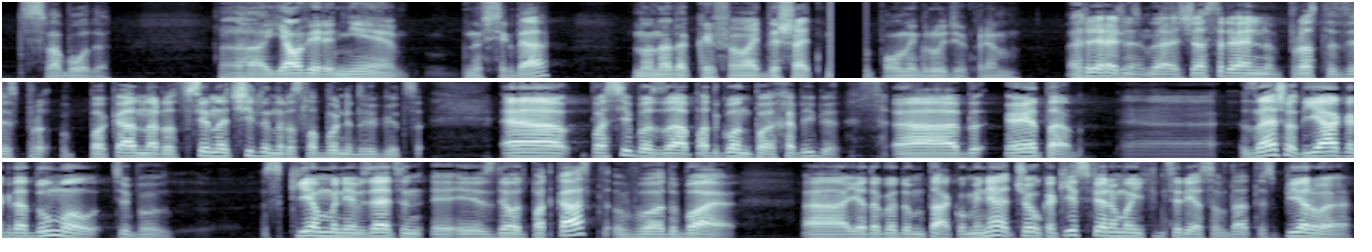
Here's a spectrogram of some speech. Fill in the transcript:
— свобода. А, Я уверен, не навсегда, но надо кайфовать, дышать полной грудью прям. Реально, да, сейчас реально просто здесь пока все на чили, на расслабоне двигаются. Э, спасибо за подгон по Хабибе. Э, это, э, знаешь, вот я когда думал, типа, с кем мне взять и, и сделать подкаст в Дубае, э, я такой думаю, так, у меня, что, какие сферы моих интересов, да? То есть первое,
